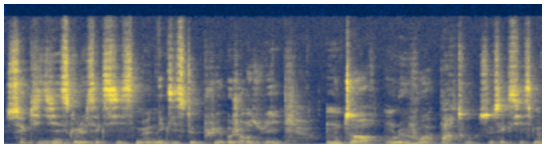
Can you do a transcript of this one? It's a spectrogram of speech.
ceux qui disent que le sexisme n'existe plus aujourd'hui on tort, on le voit partout, ce sexisme.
